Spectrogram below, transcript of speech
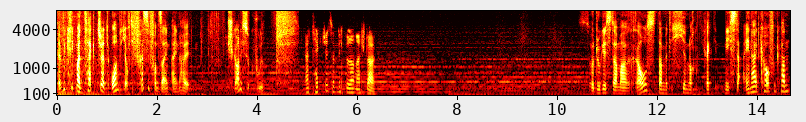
Ja, wie kriegt man TechJet ordentlich auf die Fresse von seinen Einheiten? Finde ich gar nicht so cool. Ja, TechJets sind nicht besonders stark. So, du gehst da mal raus, damit ich hier noch direkt die nächste Einheit kaufen kann.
